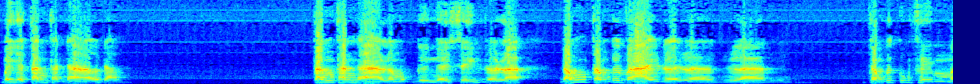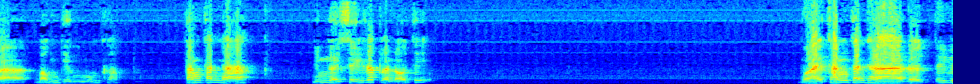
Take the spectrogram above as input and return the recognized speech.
Bây giờ Tăng Thanh Hà ở đâu? Tăng Thanh Hà là một người nghệ sĩ rồi là đóng trong cái vai, rồi là là trong cái cuốn phim mà bỗng dưng muốn khóc. Tăng Thanh Hà, những nghệ sĩ rất là nổi tiếng. Ngoài Tăng Thanh Hà, rồi TV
